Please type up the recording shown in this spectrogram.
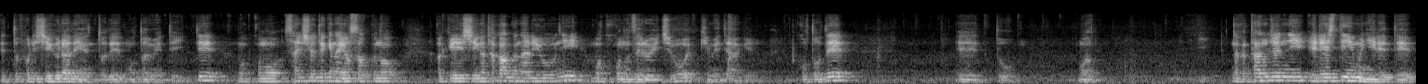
えっと、ポリシーグラディエントで求めていて、まあ、この最終的な予測のアキレシーが高くなるように、まあ、ここの01を決めてあげることでえ、っとまあなんか単純に LSTM に入れて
